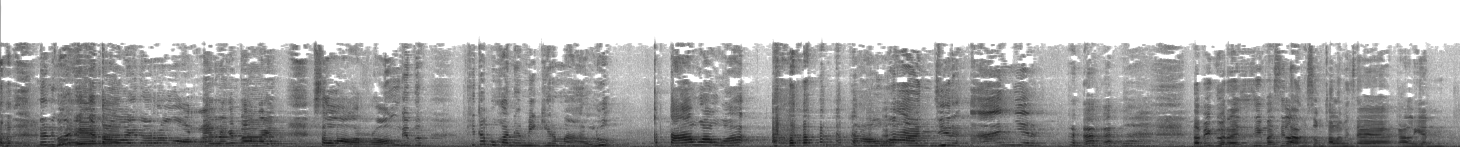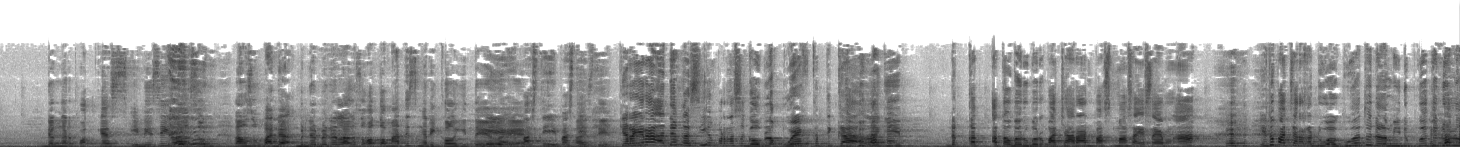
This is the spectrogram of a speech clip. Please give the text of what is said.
Dan gue diketawain orang-orang diketawain selorong gitu. Kita bukannya mikir malu ketawa wa ketawa anjir anjir. Tapi gue rasa sih pasti langsung kalau misalnya kalian denger podcast ini sih langsung langsung pada bener-bener langsung otomatis nge-recall gitu ya Pak Iya, ya? pasti, pasti. Kira-kira ada nggak sih yang pernah segoblok gue ketika lagi deket atau baru-baru pacaran pas masa SMA itu pacar kedua gue tuh dalam hidup gue tuh dulu.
